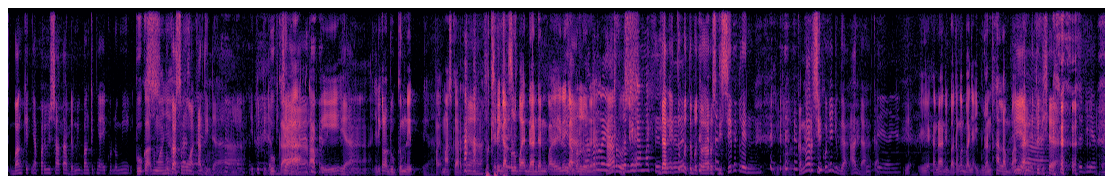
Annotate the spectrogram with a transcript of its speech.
bangkitnya pariwisata, demi bangkitnya ekonomi Buka semuanya. buka semua kan tidak. Itu tidak Buka, bijak. tapi Iya. nah, jadi kalau dugem nih Iya. pakai masker. Ya, jadi nggak perlu pakai dandan pakai ini nggak Iya. perlu Nggak deh. perlu ya, harus lebih hemat sih dan sebenarnya. itu betul-betul harus disiplin gitu loh. karena risikonya juga ada kan Iya, iya. Iya. Iya, karena di Batam kan banyak hiburan malam, Pak. Iya, itu dia itu dia tuh.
